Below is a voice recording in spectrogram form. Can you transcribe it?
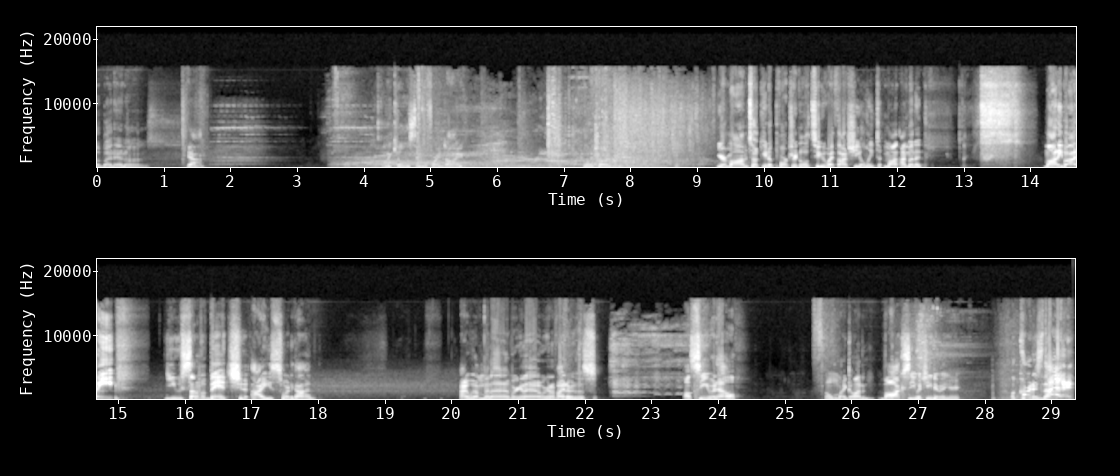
The bananas. Yeah. I'm gonna kill this thing before I die. Shot. Your mom took you to Portugal too? I thought she only took. I'm gonna Monty Body. You son of a bitch. I swear to God. I, I'm gonna we're gonna we're gonna fight over this. I'll see you in hell. Oh my god. Voxy, what's she doing here? What card is that?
